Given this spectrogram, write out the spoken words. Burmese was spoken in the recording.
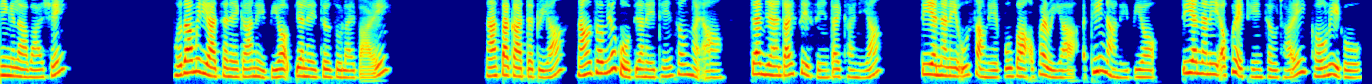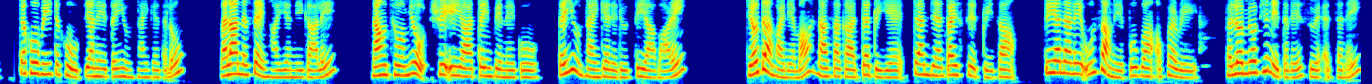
မင်္ဂလာပါရှင်။မိုးသားမီဒီယာ channel ကနေပြီးတော့ပြန်လည်ကြိုဆိုလိုက်ပါတယ်။နာဆာကတပ်တွေဟာနောင်ကျော်မြို့ကိုပြန်လည်ထိန်းချုပ်နိုင်အောင်တံပြန်တိုက်စစ်စင်တိုက်ခိုင်းနေရ TNL ဦးဆောင်တဲ့ပူပေါင်းအဖွဲ့တွေဟာအထိနာနေပြီးတော့ TNL အဖွဲ့ထိန်းချုပ်ထားတဲ့ဂုံးတွေကိုတစ်ခုပြီးတစ်ခုပြန်လည်သိမ်းယူနိုင်ခဲ့တယ်လို့မလ25ရက်နေ့ကလည်းနောင်ချိုမြို့ရွှေအေယာတိမ်ပင်လေးကိုသိမ်းယူနိုင်ခဲ့တယ်လို့သိရပါတယ်။ရုပ်တံဖိုင်ထဲမှာနာဆာကတပ်တွေရဲ့တံပြန်တိုက်စစ်တွေကြောင့် TNL ဦးဆောင်တဲ့ပူပေါင်းအဖွဲ့တွေဘယ်လိုမျိုးဖြစ်နေတယ်လဲဆိုတဲ့အချက်နဲ့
